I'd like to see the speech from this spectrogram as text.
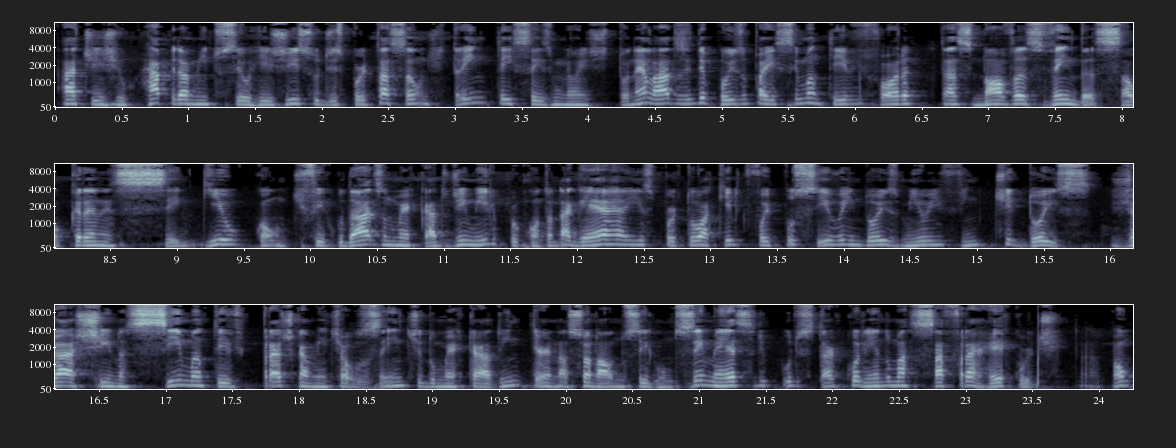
atingiu rapidamente o seu registro de exportação de 36 milhões de toneladas e depois o país se manteve fora das novas vendas. A Ucrânia seguiu com dificuldades no mercado de milho por conta da guerra e exportou aquilo que foi possível em 2022. Já a China se manteve praticamente ausente do mercado internacional no segundo semestre por estar colhendo uma safra recorde. Tá bom?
